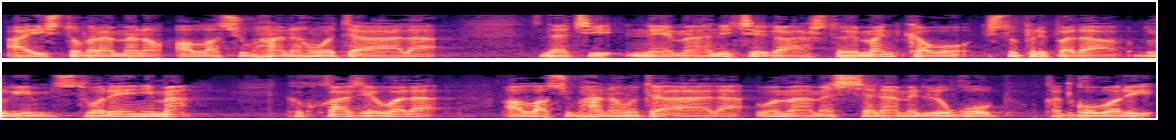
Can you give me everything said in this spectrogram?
a istovremeno Allah subhanahu wa ta'ala znači nema ničega što je manjkavo što pripada drugim stvorenjima. Kako kaže wala Allah subhanahu wa ta'ala wama massana min lugub kad govori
